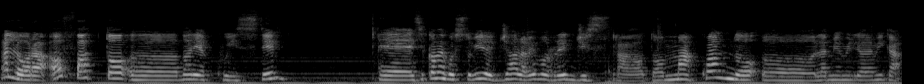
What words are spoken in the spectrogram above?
Allora, ho fatto eh, vari acquisti. Eh, siccome questo video già l'avevo registrato, ma quando eh, la mia migliore amica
